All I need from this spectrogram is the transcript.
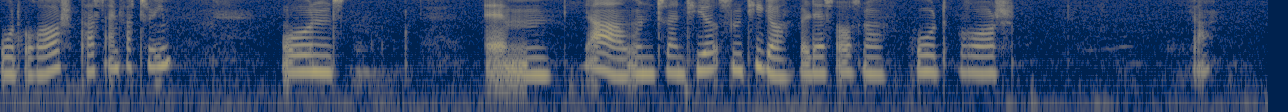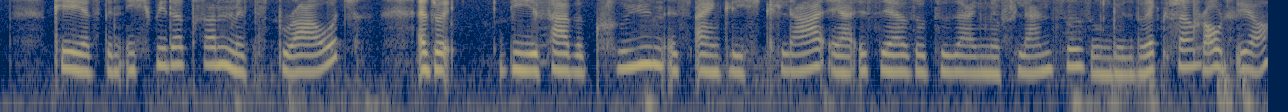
rot-orange passt einfach zu ihm. Und ähm, ja, und sein Tier ist ein Tiger, weil der ist auch so rot-orange. Ja. Okay, jetzt bin ich wieder dran mit Sprout. Also die Farbe grün ist eigentlich klar. Er ist ja sozusagen eine Pflanze, so ein Gewächs. Sprout eher?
